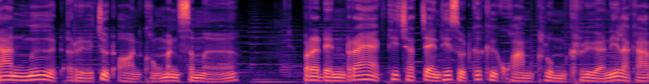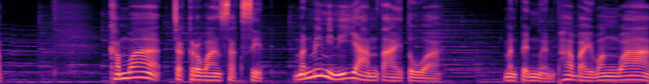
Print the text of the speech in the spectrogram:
ด้านมืดหรือจุดอ่อนของมันเสมอ ประเด็นแรกที่ชัดเจนที่สุดก็คือความคลุมเครือนี่แหละครับคำว่าจักรวาลศักดิ์สิทธิ์ มันไม่มีนิยามตายตัว มันเป็นเหมือนผ้าใบว่าง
